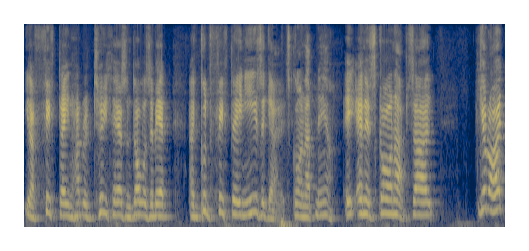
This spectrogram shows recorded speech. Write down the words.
you know, $1,500, $2,000 about a good 15 years ago. It's gone up now. It- and it's gone up. So you're right.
